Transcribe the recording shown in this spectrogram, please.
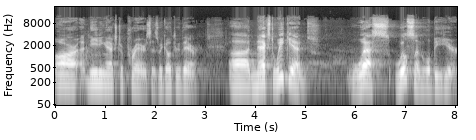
are needing extra prayers as we go through there. Uh, next weekend, Wes Wilson will be here.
